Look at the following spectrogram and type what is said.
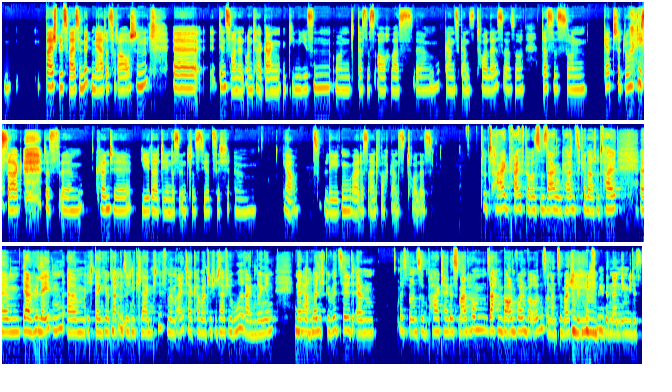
beispielsweise mit Meeresrauschen äh, den Sonnenuntergang genießen. Und das ist auch was ähm, ganz, ganz Tolles. Also das ist so ein Gadget, wo ich sage, das ähm, könnte jeder, den das interessiert, sich ähm, ja zulegen, weil das einfach ganz toll ist. Total greifbar, was du sagen kannst. Ich kann da total ähm, ja, relaten. Ähm, ich denke, gerade mhm. mit solchen kleinen Kniffen im Alltag kann man natürlich total viel Ruhe reinbringen. Wir ja. hatten auch neulich gewitzelt, ähm, dass wir uns so ein paar kleine Smart Home Sachen bauen wollen bei uns und dann zum Beispiel mhm. früh, wenn dann irgendwie das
